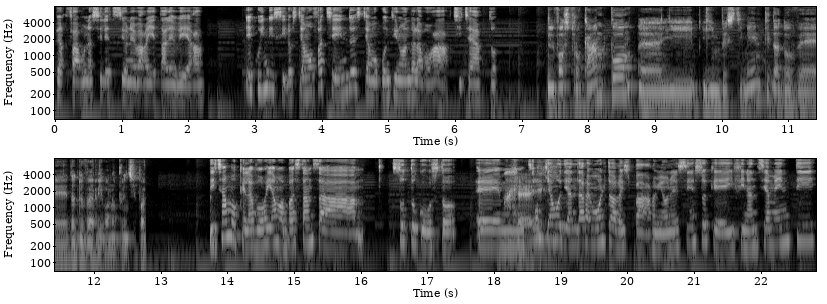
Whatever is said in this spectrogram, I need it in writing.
per fare una selezione varietale vera. E quindi sì, lo stiamo facendo e stiamo continuando a lavorarci, certo. Nel vostro campo eh, gli, gli, investimenti da dove, da dove arrivano principalmente? Diciamo che lavoriamo abbastanza sotto costo, ehm, okay. cerchiamo di andare molto a risparmio, nel senso che i finanziamenti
